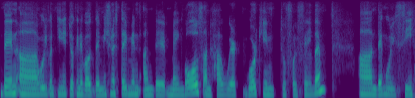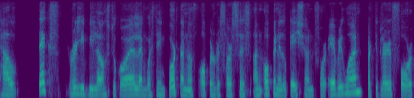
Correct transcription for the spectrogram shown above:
Then uh, we'll continue talking about the mission statement and the main goals and how we're working to fulfill them. And then we'll see how text really belongs to COERLL and what's the importance of open resources and open education for everyone, particularly for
